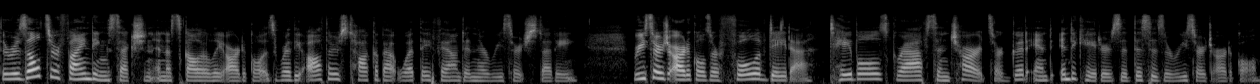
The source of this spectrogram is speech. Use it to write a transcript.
The results or findings section in a scholarly article is where the authors talk about what they found in their research study. Research articles are full of data. Tables, graphs, and charts are good indicators that this is a research article.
